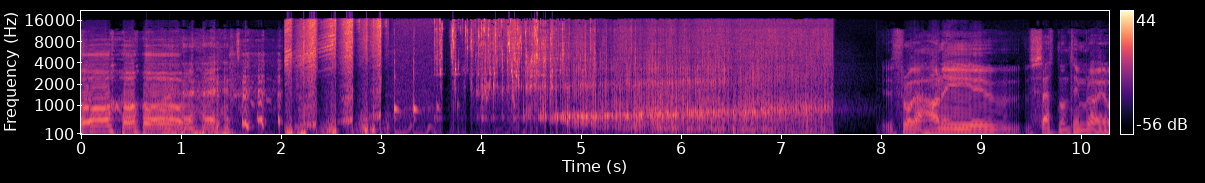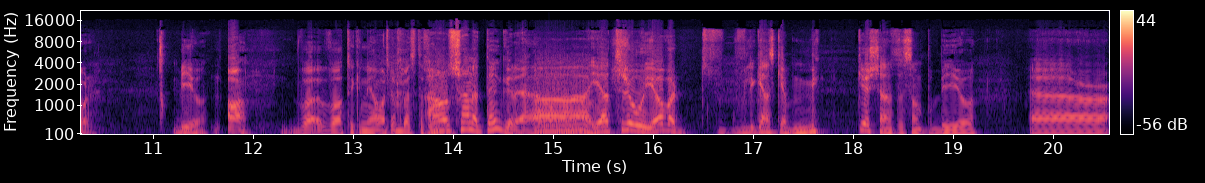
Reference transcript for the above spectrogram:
oh, oh, oh. Fråga, har ni eh, sett någonting bra i år? Bio. Ja. Va, vad tycker ni har varit den bästa I filmen? was trying to think of that. I know. jag tror jag har varit ganska mycket känns det som på bio. Eh,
